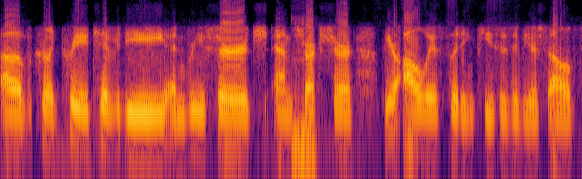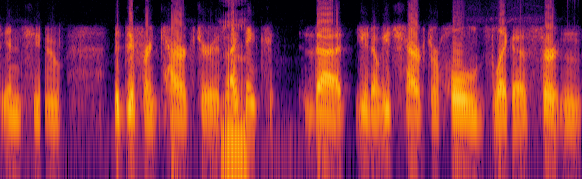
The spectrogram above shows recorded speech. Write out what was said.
of like creativity and research and structure. But you're always putting pieces of yourself into the different characters. I think that you know each character holds like a certain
